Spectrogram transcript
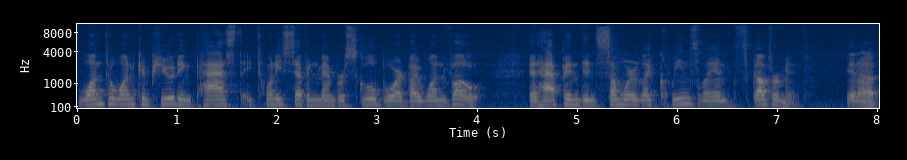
one to one computing passed a 27 member school board by one vote. It happened in somewhere like Queensland's government in a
